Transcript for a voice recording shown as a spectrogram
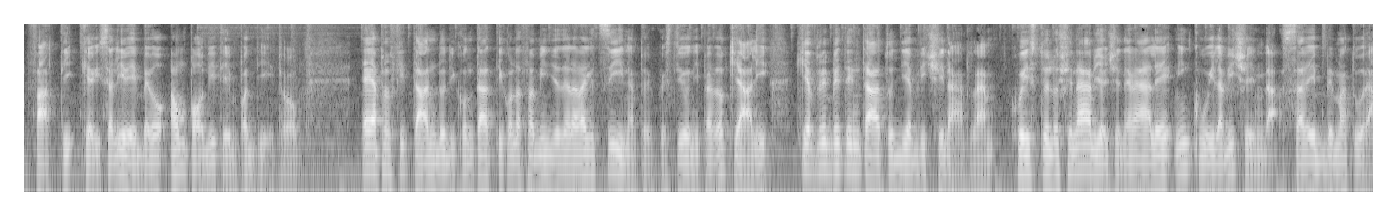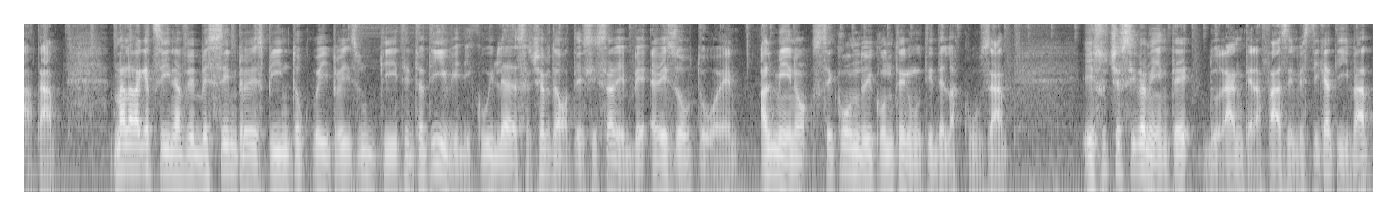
fatti che risalirebbero a un po' di tempo addietro. È approfittando di contatti con la famiglia della ragazzina per questioni parrocchiali che avrebbe tentato di avvicinarla. Questo è lo scenario generale in cui la vicenda sarebbe maturata ma la ragazzina avrebbe sempre respinto quei presunti tentativi di cui il sacerdote si sarebbe reso autore, almeno secondo i contenuti dell'accusa. E successivamente, durante la fase investigativa,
